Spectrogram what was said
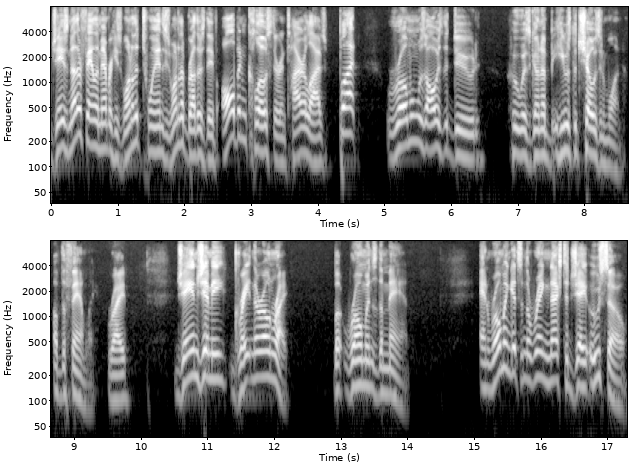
Jey's another family member. He's one of the twins. He's one of the brothers. They've all been close their entire lives, but Roman was always the dude who was going to be, he was the chosen one of the family, right? Jey and Jimmy, great in their own right, but Roman's the man. And Roman gets in the ring next to Jey Uso,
